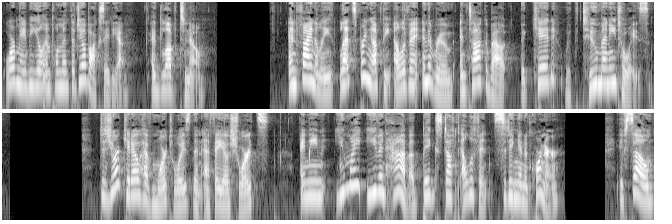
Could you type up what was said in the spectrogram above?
or maybe you'll implement the jailbox idea? I'd love to know. And finally, let's bring up the elephant in the room and talk about the kid with too many toys. Does your kiddo have more toys than FAO Schwarz? I mean, you might even have a big stuffed elephant sitting in a corner. If so,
